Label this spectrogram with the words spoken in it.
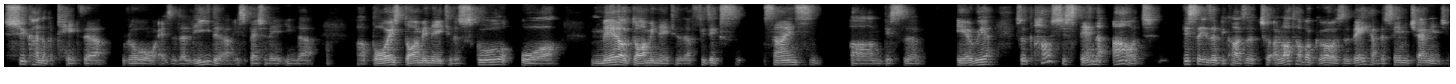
she kind of take the role as the leader, especially in the uh, boys dominated school or male dominated physics science um, this uh, area. So how she stand out? This is because to a lot of girls, they have the same challenge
